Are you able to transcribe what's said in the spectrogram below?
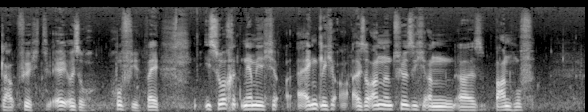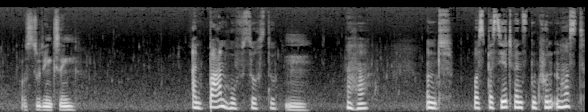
glaub, fürcht, äh, also hoffe ich, weil ich suche nämlich eigentlich, also an und für sich an äh, Bahnhof. Hast du den gesehen? Ein Bahnhof suchst du. Aha. Und was passiert, wenn du den gefunden hast?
